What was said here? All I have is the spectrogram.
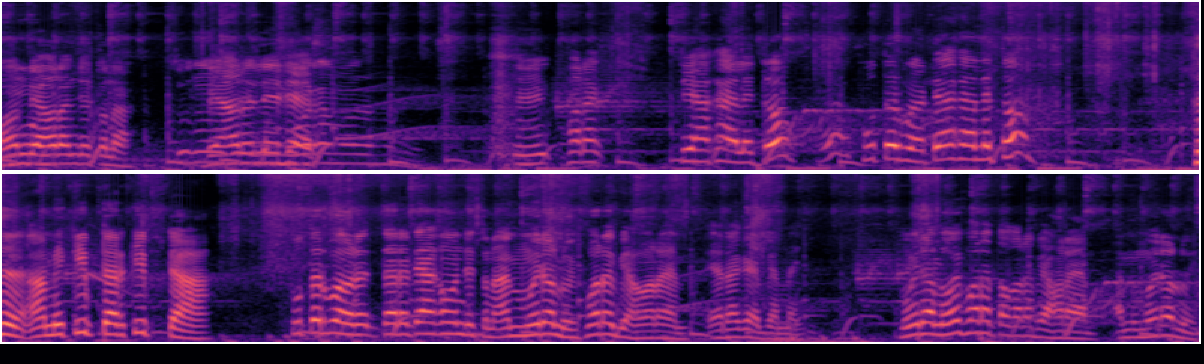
ওর বেহরান যেত না। বেহরাইলে এই পরে টেহা খাইলে তো? পুতের বয় টেহা খাইলে তো? হ্যাঁ, আমি কিপটার কিপটা। পুতের বয় তারা টেহা খাওয়ান যেত না আমি মইরা লই পরে বেহরায়াম এর আগে বে নাই। মইরা লই পরে তো করে বেহরায়াম আমি মইরা লই।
